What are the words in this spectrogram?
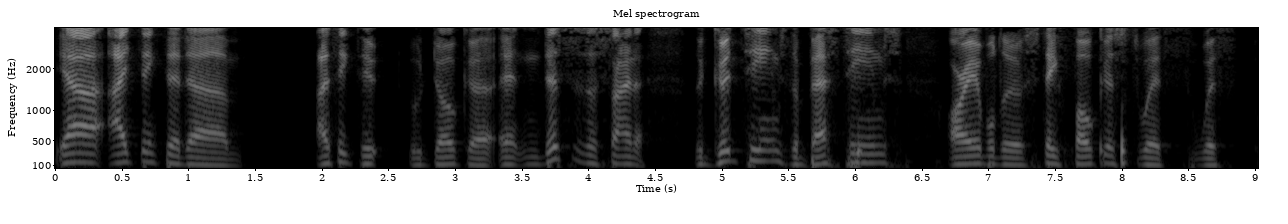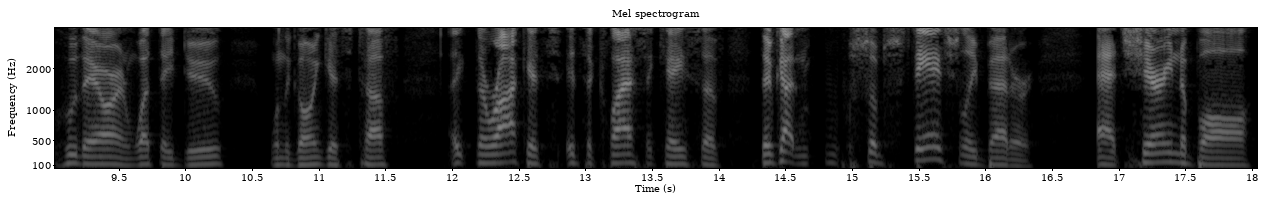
Yeah, I think that um, I think that Udoka, and this is a sign of the good teams, the best teams are able to stay focused with with who they are and what they do when the going gets tough. Like the Rockets, it's a classic case of they've gotten substantially better at sharing the ball,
